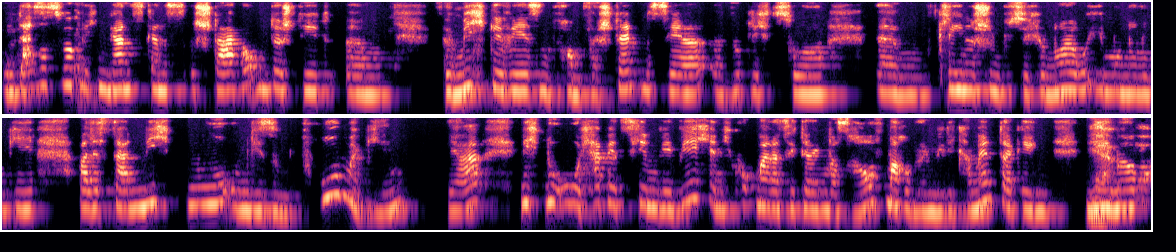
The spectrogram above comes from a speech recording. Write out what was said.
und das ist wirklich ein ganz, ganz starker Unterschied ähm, für mich gewesen vom Verständnis her äh, wirklich zur ähm, klinischen Psychoneuroimmunologie, weil es da nicht nur um die Symptome ging, ja, nicht nur, oh, ich habe jetzt hier ein Wehwehchen, ich gucke mal, dass ich da irgendwas drauf mache oder ein Medikament dagegen Ja. nehme, uh,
